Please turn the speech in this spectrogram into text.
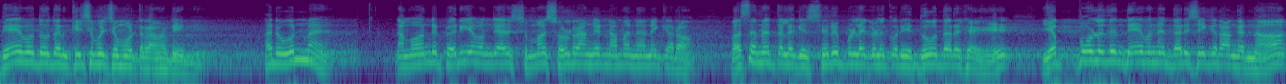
தேவதூதன் கிசுமிச்சு மூட்டுறான் அப்படின்னு. அது உண்மை. நம்ம வந்து பெரியவங்க சும்மா சொல்கிறாங்கன்னு நம்ம நினைக்கிறோம். வசனத்தில் சிறு பிள்ளைகளுக்குரிய தூதர்கள் எப்பொழுதும் தேவனை தரிசிக்கிறாங்கன்னா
